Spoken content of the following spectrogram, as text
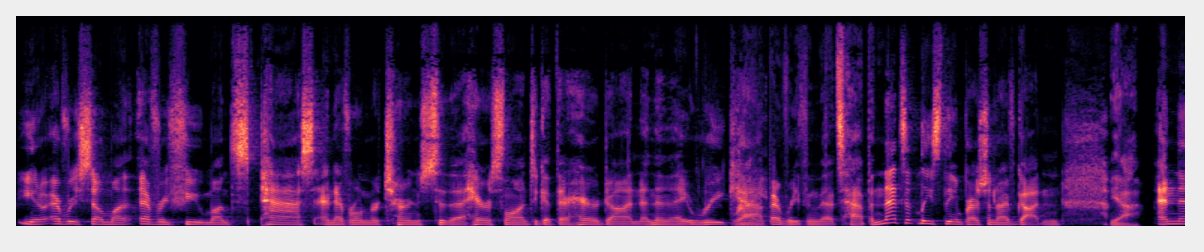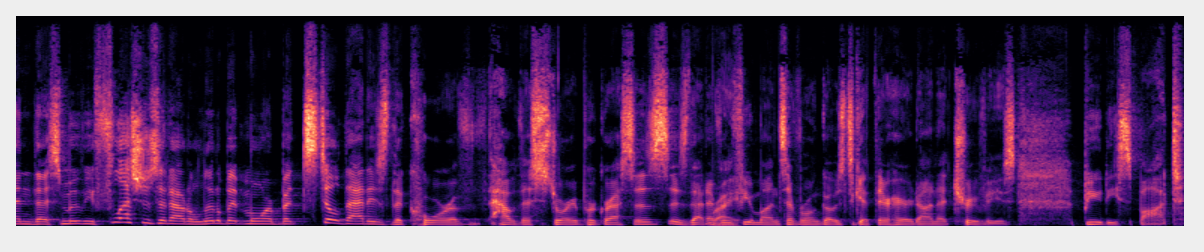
you know, every so month, every few months pass, and everyone returns to the hair salon to get their hair done, and then they recap Right. everything that's happened. That's at least the impression I've gotten. Yeah. And then this movie fleshes it out a little bit more, but still, that is the core of how this story progresses. Is that every Right. few months, everyone goes to get their hair done at Truvy's beauty spot.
